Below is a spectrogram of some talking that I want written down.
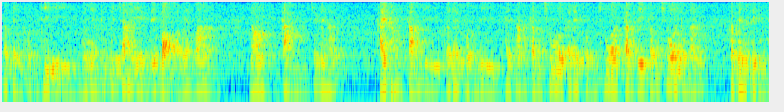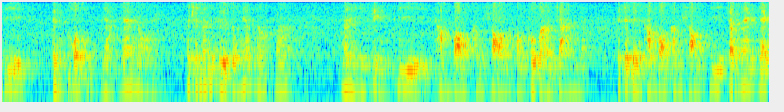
ก็เป็นผลที่ดี เหมือนอย่างที่พระเจ้าเองได้บอกเอาไว้ว่าเนาะกรรมใช่ไหมครับใครทำกรรมดีก็ได้ผลดี ใครทำกรรมชั่วก็ได้ผลชั่ว กรรมดีกรรมชั่วตรงนั้น ก็เป็นสิ่งที่เป็นผลอย่างแน่นอน เพราะฉะนั้นคือตรงเนี้ยเนาะว่า ในสิ่งที่คำบอกคำสอนของครูบาอาจารย์เนี่ยก็จะเป็นคำบอกคำสอนที่จำแนกแยก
